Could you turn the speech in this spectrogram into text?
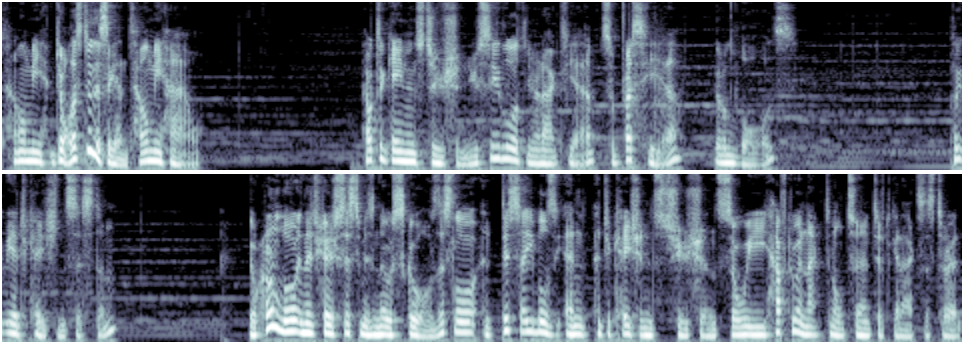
Tell me... John, let's do this again. Tell me how. How to gain institution. You see laws in your act, yeah. So press here. Go to laws. Click the education system. Your current law in the education system is no schools. This law disables the education institutions, so we have to enact an alternative to get access to it.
